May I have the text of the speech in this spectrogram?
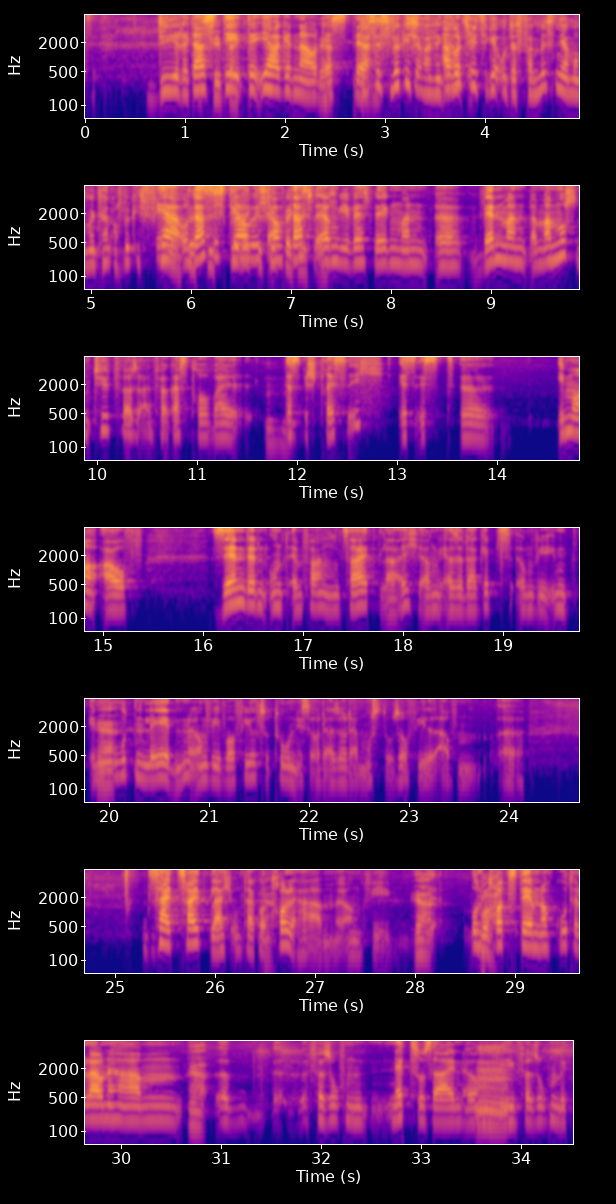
Direktes das, die, Feedback. die, ja genau, Ja. das, das ist wirklich aber eine ganz Aber- wichtige, und das vermissen ja momentan auch wirklich viele. Ja, und das ist, glaube ich, auch das irgendwie, weswegen man, äh, wenn man, man muss ein Typ für sein für Gastro, weil Mhm. das ist stressig. Es ist äh, immer auf Senden und Empfangen zeitgleich. Irgendwie, also da gibt's irgendwie in, in Ja. guten Läden, irgendwie, wo viel zu tun ist oder so, da musst du so viel auf dem äh, Zeit, zeitgleich unter Kontrolle haben irgendwie. Ja. Und Boah. trotzdem noch gute Laune haben, Ja. versuchen nett zu sein, irgendwie, versuchen mit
